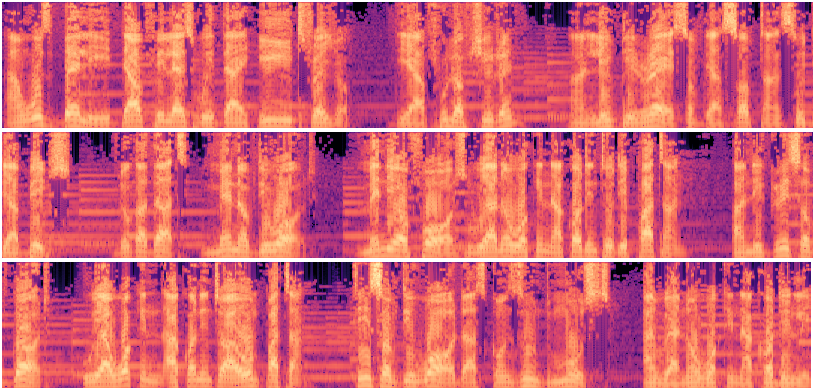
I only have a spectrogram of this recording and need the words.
and whose belly thou fillest with thy hid treasure. They are full of children, and leave the rest of their substance to their babes. Look at that, men of the world. Many of us, we are not working according to the pattern and the grace of God. We are working according to our own pattern. Things of the world has consumed most, and we are not working accordingly.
